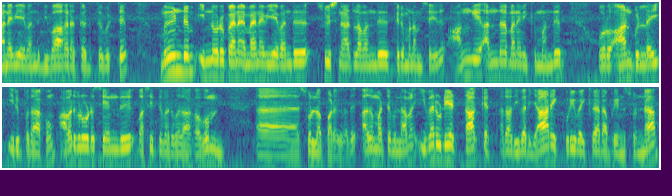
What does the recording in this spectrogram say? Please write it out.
மனைவியை வந்து விவாகரத்து எடுத்துவிட்டு மீண்டும் இன்னொரு பெண மனைவியை வந்து சுவிஸ் நாட்டில் வந்து திருமணம் செய்து அங்கே அந்த மனைவிக்கும் வந்து ஒரு ஆண் பிள்ளை இருப்பதாகவும் அவர்களோடு சேர்ந்து வசித்து வருவதாகவும் சொல்லப்படுகிறது. அது மட்டும் இல்லாமல் இவருடைய டார்கெட் அதாவது இவர் யாரை குறிவைக்கிறார் அப்படின்னு சொன்னால்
